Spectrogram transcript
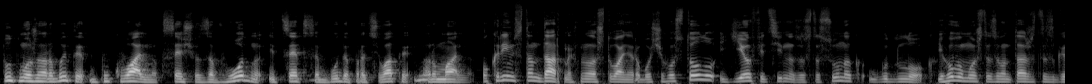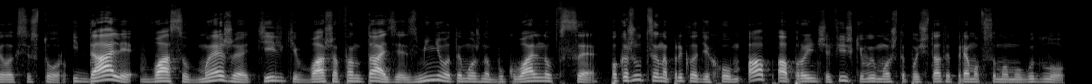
Тут можна робити буквально все, що завгодно, і це все буде працювати нормально. Окрім стандартних налаштувань робочого столу, є офіційно застосунок GoodLock. Його ви можете завантажити з Galaxy Store. І далі вас обмежує тільки ваша фантазія. Змінювати можна буквально все. Покажу це на прикладі Home App, а про інші фішки ви можете почитати прямо в самому GoodLock.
